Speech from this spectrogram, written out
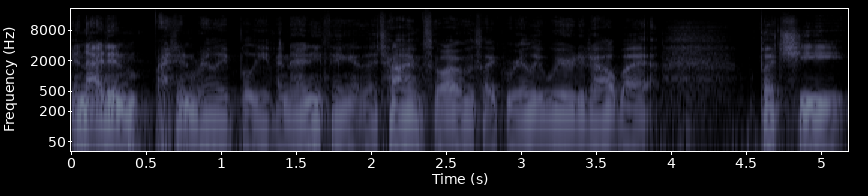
and I didn't I didn't really believe in anything at the time, so I was like really weirded out by it. But she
